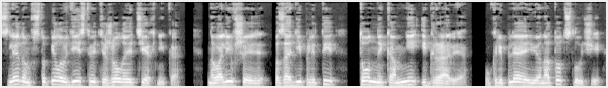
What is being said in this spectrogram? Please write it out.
Следом вступила в действие тяжелая техника, навалившая позади плиты тонны камней и гравия, укрепляя ее на тот случай,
